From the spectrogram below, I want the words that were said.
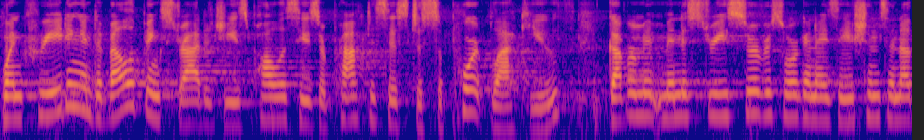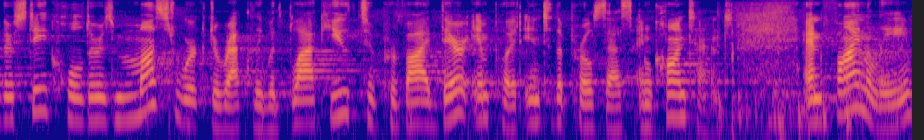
when creating and developing strategies, policies, or practices to support Black youth, government ministries, service organizations, and other stakeholders must work directly with Black youth to provide their input into the process and content. And finally,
